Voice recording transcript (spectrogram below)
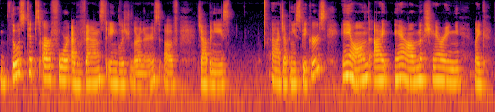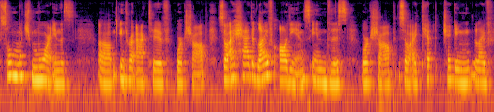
those tips are for advanced English learners of Japanese uh, Japanese speakers, and I am sharing like so much more in this um, interactive workshop. So I had a live audience in this workshop, so I kept checking live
